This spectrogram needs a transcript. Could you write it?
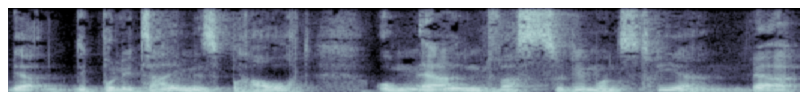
ja, die Polizei missbraucht, um Ja. irgendwas zu demonstrieren. Ja,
